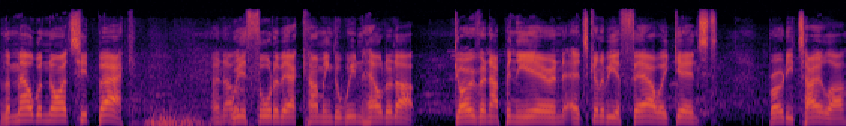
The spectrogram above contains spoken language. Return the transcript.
the Melbourne Knights hit back. Another we thought about coming, the wind held it up. Govan up in the air, and it's going to be a foul against Brody Taylor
